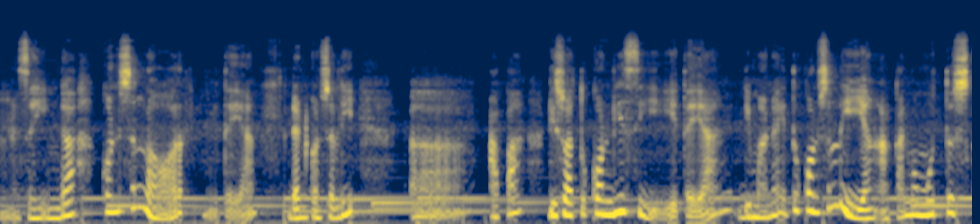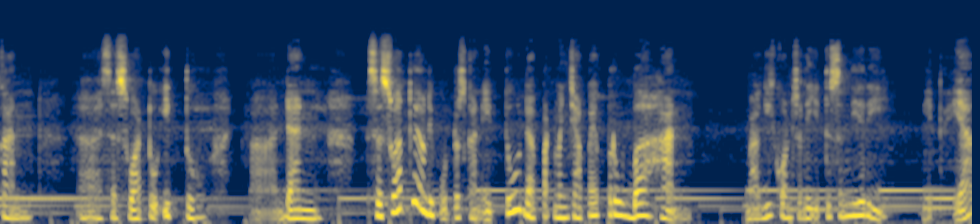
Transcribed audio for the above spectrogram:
nah, sehingga konselor gitu ya dan konseli uh, apa di suatu kondisi gitu ya di mana itu konseli yang akan memutuskan uh, sesuatu itu. Uh, dan sesuatu yang diputuskan itu dapat mencapai perubahan bagi konseli itu sendiri gitu ya.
